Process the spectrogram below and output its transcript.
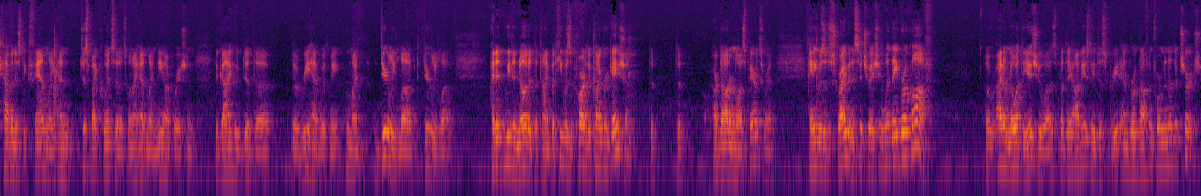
Calvinistic family, and just by coincidence, when I had my knee operation, the guy who did the the rehab with me, whom I dearly loved, dearly loved. I didn't, we didn't know it at the time, but he was a part of the congregation our daughter-in-law's parents were in. And he was describing a situation when they broke off. I don't know what the issue was, but they obviously disagreed and broke off and formed another church.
